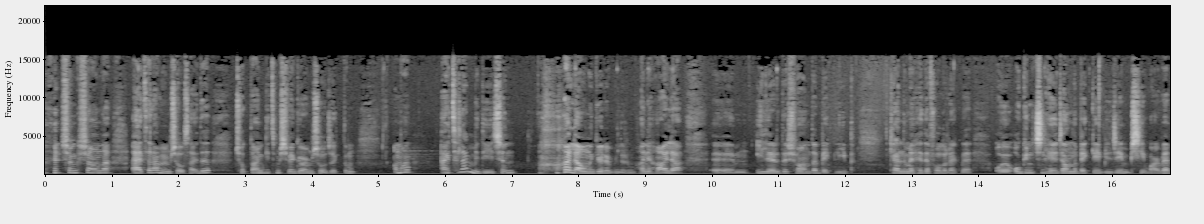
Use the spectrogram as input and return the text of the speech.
Çünkü şu anda ertelenmemiş olsaydı çoktan gitmiş ve görmüş olacaktım. Ama ertelenmediği için hala onu görebilirim. Hani hala e, ileride şu anda bekleyip kendime hedef olarak ve o, o gün için heyecanla bekleyebileceğim bir şey var ve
